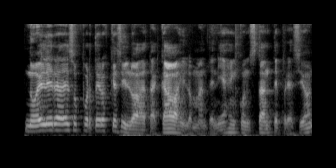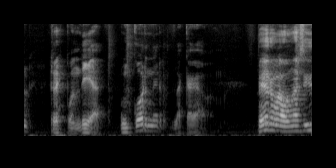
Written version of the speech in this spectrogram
Noel era de esos porteros que si los atacabas y los mantenías en constante presión, respondía. Un corner la cagaba. Pero aún así,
